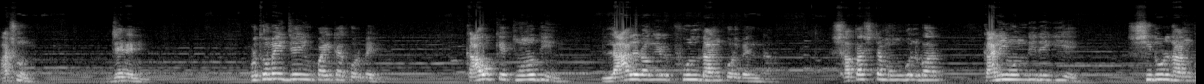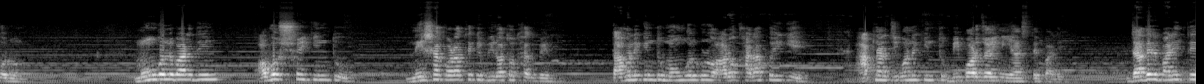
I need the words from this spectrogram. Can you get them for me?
আসুন, জেনে নিন। প্রথমেই যে উপায়টা করবেন, কাউকে কোনোদিন লাল রঙের ফুল দান করবেন না। সাতাশটা মঙ্গলবার কালী মন্দিরে গিয়ে সিঁদুর দান করুন। মঙ্গলবার দিন অবশ্যই কিন্তু নেশা করা থেকে বিরত থাকবেন। তাহলে কিন্তু মঙ্গল গ্রহ আরও খারাপ হয়ে গিয়ে আপনার জীবনে কিন্তু বিপর্যয় নিয়ে আসতে পারে। যাদের বাড়িতে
